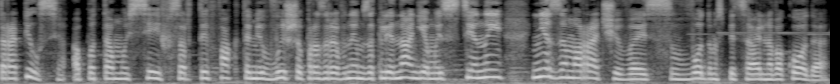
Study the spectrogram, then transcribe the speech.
Торопился, а потому сейф с артефактами выше разрывным заклинанием из стены, не заморачиваясь с вводом специального кода.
